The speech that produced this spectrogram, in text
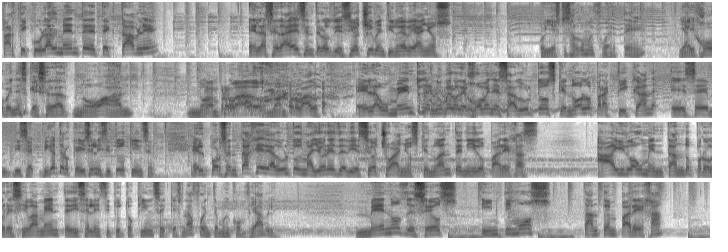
particularmente detectable en las edades entre los 18 y 29 años. Oye, esto es algo muy fuerte, ¿eh? Y hay jóvenes que a esa edad no han, no, han, probado, no han probado. El aumento en el número de jóvenes adultos que no lo practican es, eh, dice, fíjate lo que dice el Instituto 15. El porcentaje de adultos mayores de 18 años que no han tenido parejas ha ido aumentando progresivamente, dice el Instituto 15, que es una fuente muy confiable. Menos deseos íntimos, tanto en pareja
